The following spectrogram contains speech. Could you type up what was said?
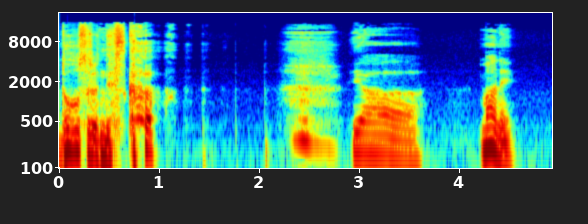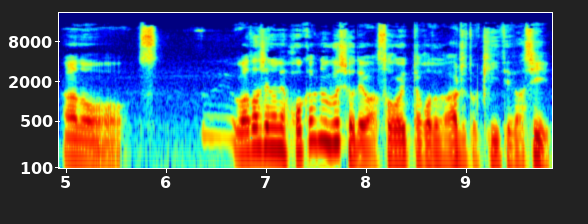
どうするんですか？いやー、まあね、あの、私のね、他の部署ではそういったことがあると聞いてたし、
